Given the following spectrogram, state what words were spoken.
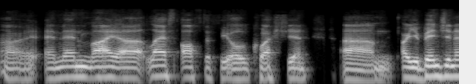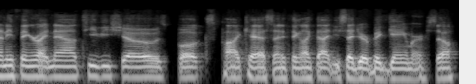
All right, and then my uh, last off the field question: um, Are you binging anything right now? TV shows, books, podcasts, anything like that? You said you're a big gamer, so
